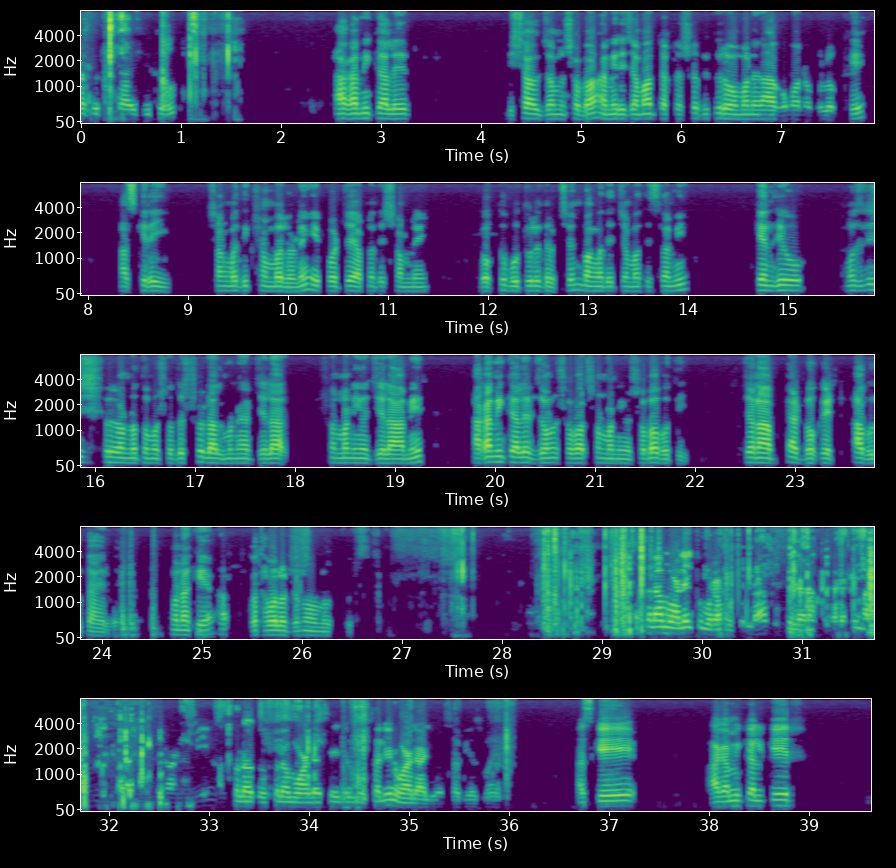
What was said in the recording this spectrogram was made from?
শাখা কর্তৃক আয়োজিত আগামীকালের বিশাল জনসভা আমির জামাত ডক্টর শফিকুর রহমানের আগমন উপলক্ষে আজকের এই সাংবাদিক সম্মেলনে এ পর্যায়ে আপনাদের সামনে বক্তব্য তুলে ধরছেন বাংলাদেশ জামাত ইসলামী কেন্দ্রীয় মজলিসের অন্যতম সদস্য লালমনিরহাট জেলার সম্মানীয় জেলা আমির, আগামীকালের জনসভার সম্মানীয় সভাপতি জনাব অ্যাডভোকেট আবু তাহের ভাই। ওনাকে কথা বলার জন্য অনুরোধ করছি। আসসালামু আলাইকুম রহমতুল্লাহ। আজকে আগামীকালকের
